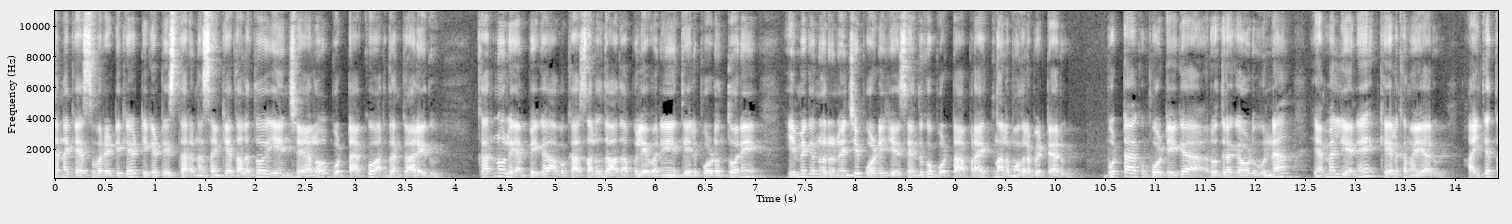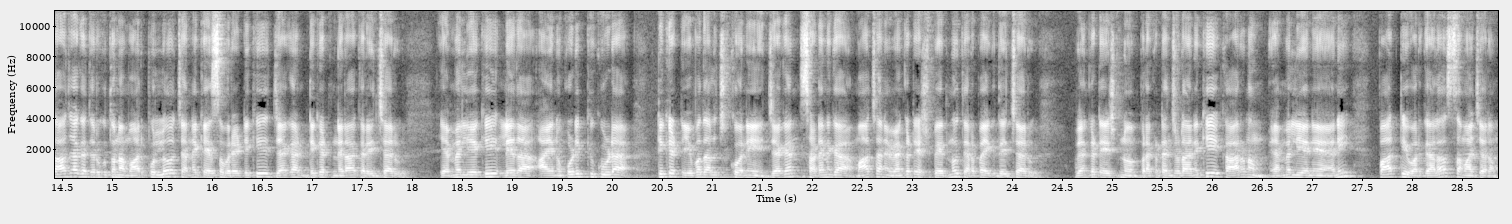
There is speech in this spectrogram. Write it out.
చెన్నకేశ్వరరెడ్డికే టికెట్ ఇస్తారన్న సంకేతాలతో ఏం చేయాలో బుట్టాకు అర్థం కాలేదు. కర్నూలు ఎంపీగా అవకాశాలు దాదాపు లేవని తేలిపోవడంతోనే ఎమ్మికనూరు నుంచి పోటీ చేసేందుకు బుట్ట ప్రయత్నాలు మొదలుపెట్టారు. బుట్టాకు పోటీగా రుద్రగౌడ్ ఉన్న ఎమ్మెల్యేనే కీలకమయ్యారు. అయితే తాజాగా జరుగుతున్న మార్పుల్లో చెన్నకేశవరెడ్డికి జగన్ టికెట్ నిరాకరించారు. ఎమ్మెల్యేకి లేదా ఆయన కొడుక్కి కూడా టికెట్ ఇవ్వదలుచుకొని జగన్ సడన్గా మాచాని వెంకటేష్ పేరును తెరపైకి తెచ్చారు. వెంకటేష్ను ప్రకటించడానికి కారణం ఎమ్మెల్యేనే అని పార్టీ వర్గాల సమాచారం.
